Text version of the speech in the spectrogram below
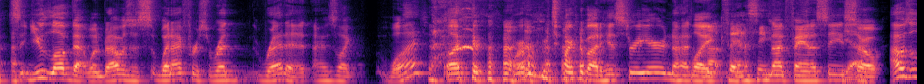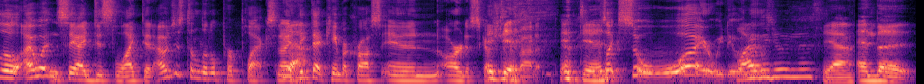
so you love that one. But I was just when I first read read it, I was like, what? Like, are we talking about history here? Not like Not fantasy? Not fantasy. Yeah. So I was a little. I wouldn't say I disliked it. I was just a little perplexed, and Yeah. I think that came across in our discussion did. about it. It did. I was like, so why are we doing? Why are we doing this? Yeah. And the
